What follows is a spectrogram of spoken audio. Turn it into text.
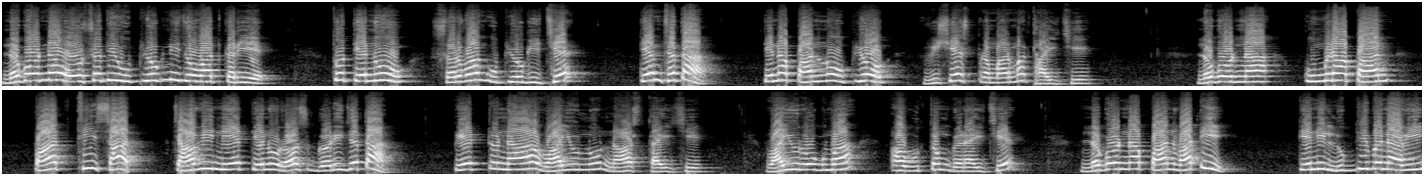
નગોળના ઔષધિ ઉપયોગની જો વાત કરીએ, તો તેનું સર્વાંગ ઉપયોગી છે. તેમ છતાં, તેના પાનનો ઉપયોગ વિશેષ પ્રમાણમાં થાય છે. નગોળના કુમળા પાન પાંચથી સાત ચાવીને તેનો રસ ગળી જતાં પેટના વાયુનો નાશ થાય છે. વાયુ રોગમાં આ ઉત્તમ ગણાય છે. નગોળના પાન વાટી તેની લુગદી બનાવી,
